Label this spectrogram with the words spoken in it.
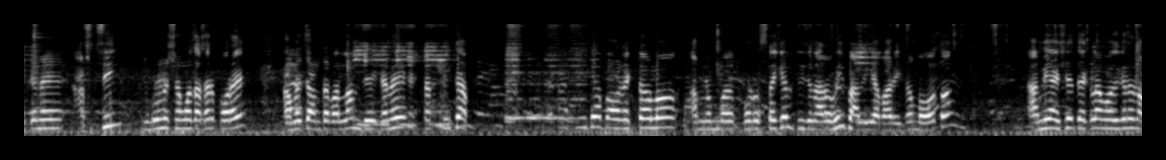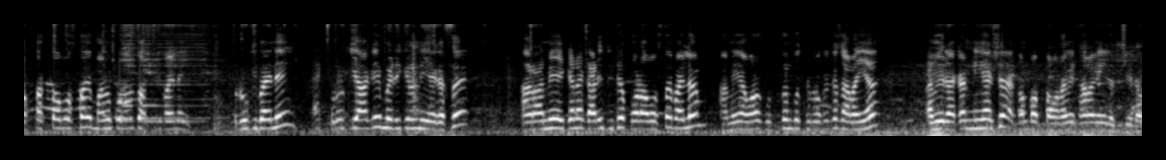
এখানে আসছি। ত্রিপুরানির সংবাদ আসার পরে আমি জানতে পারলাম যে এখানে একটা পিক আপ পিক আপ আর একটা হলো আপনার মোটর সাইকেল দুজন আরোহী বালিয়া বাড়ি সম্ভবত। আমি এসে দেখলাম ওইখানে রক্তাক্ত অবস্থায় মানুষ কোনো যাত্রী পাই নাই, রুগী পাই নাই। রুগী আগে মেডিকেলে নিয়ে গেছে। আর আমি এখানে গাড়ি দুটো পড়া অবস্থায় পাইলাম। আমি আমার উদ্বোধন কর্তৃপক্ষকে জানাইয়া আমি রেকর্ড নিয়ে এসে এখন বর্তমানে আমি থানা নিয়ে যাচ্ছি এটা।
